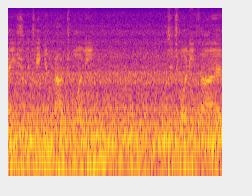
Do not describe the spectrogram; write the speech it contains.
I usually take it about 20 to 25.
